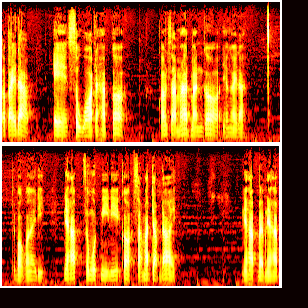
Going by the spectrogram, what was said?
ต่อไปดาบแอร์สวอตนะครับ ก็ความสามารถมันก็ยังไงล่ะ จะบอกว่าไงดี เนี่ยครับสมมติมีนี้ก็สามารถจับได้เนี่ยครับแบบนี้ครับ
